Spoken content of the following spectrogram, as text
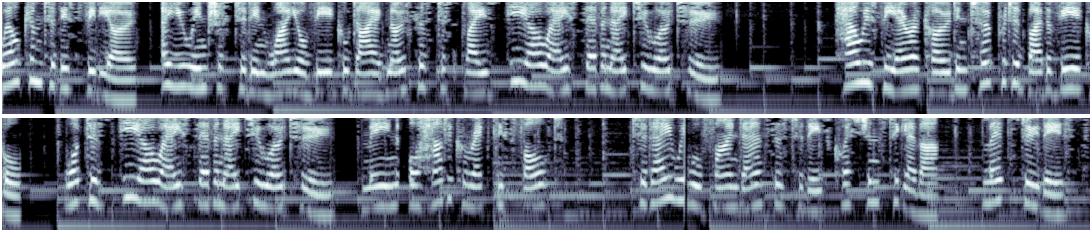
Welcome to this video. Are you interested in why your vehicle diagnosis displays P0A78202? How is the error code interpreted by the vehicle? What does P0A78202 mean, or how to correct this fault? Today we will find answers to these questions together. Let's do this.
